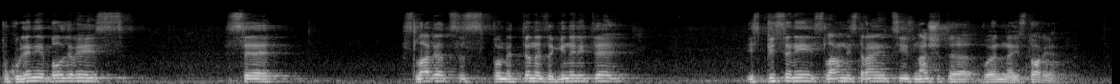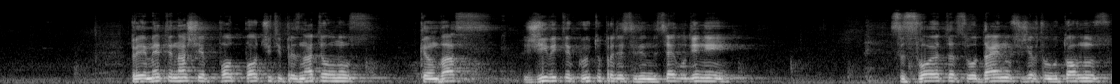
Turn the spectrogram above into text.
поколения българи се славят с паметта на загиналите, изписани славни страници в нашата военна история. Приемете нашия почет и признателност към вас, живите, които преди 70 години със своята всеотдайност и жертвоготовност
